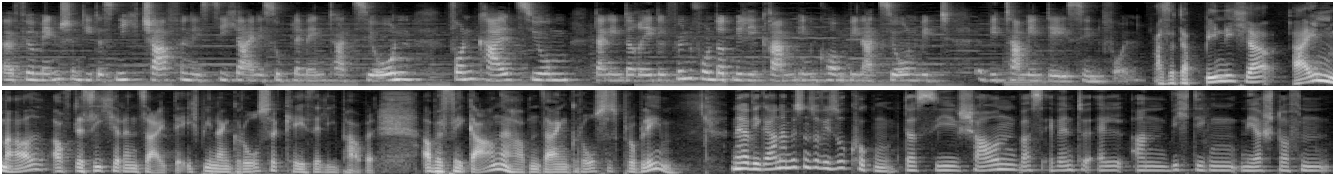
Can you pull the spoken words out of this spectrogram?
äh, für Menschen, die das nicht schaffen, ist sicher eine Supplementation von Calcium dann in der Regel 500 Milligramm in Kombination mit Vitamin D sinnvoll. Also da bin ich ja einmal auf der sicheren Seite. Ich bin ein großer Käseliebhaber. Aber Veganer haben da ein großes Problem. Naja, Veganer müssen sowieso gucken, dass sie schauen, was eventuell an wichtigen Nährstoffen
